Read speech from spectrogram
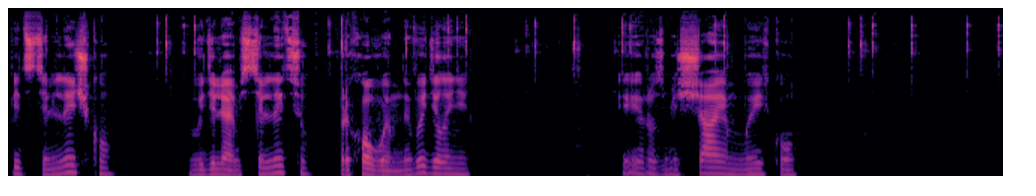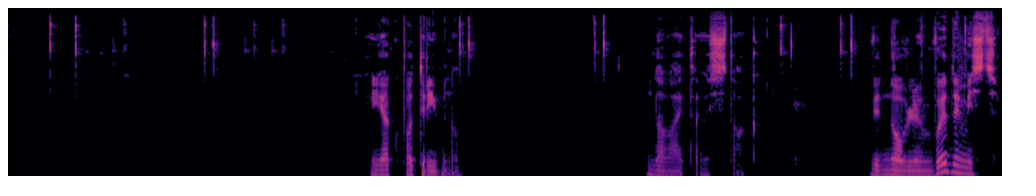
Під стільничку. Виділяємо стільницю, приховуємо невиділені і розміщаємо мийку. Як потрібно. Давайте ось так. Відновлюємо видимість.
